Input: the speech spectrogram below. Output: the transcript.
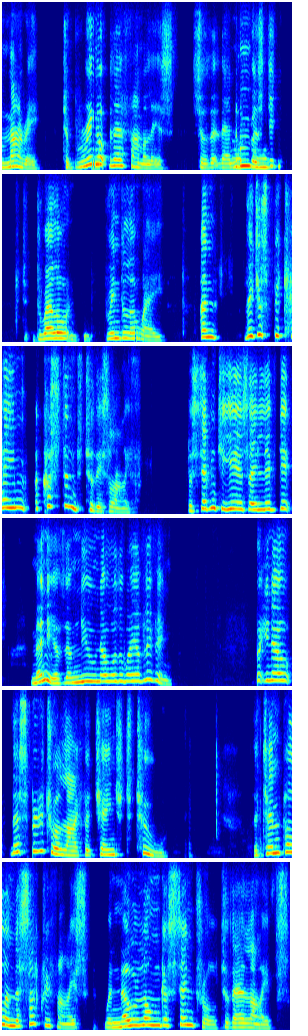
marry, to bring up their families so that their numbers mm-hmm. didn't dwell or dwindle away. And they just became accustomed to this life. For 70 years they lived it. Many of them knew no other way of living. But you know, their spiritual life had changed too. The temple and the sacrifice were no longer central to their lives.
